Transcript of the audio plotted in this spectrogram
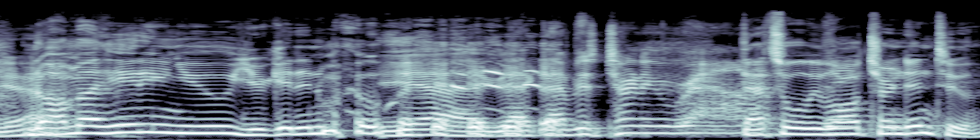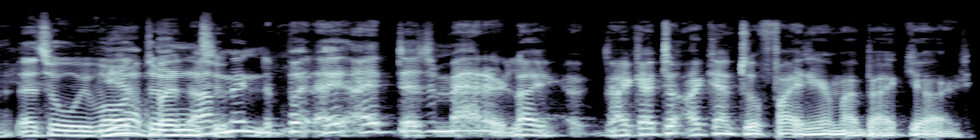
Yeah. No, I'm not hitting you. You're getting in my way. yeah, exactly. I'm just turning around. That's what we've all turned into. That's what we've all Yeah, but turned I into. mean, but I, I- it doesn't matter. Like, like I, I, t- I got into a fight here in my backyard.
